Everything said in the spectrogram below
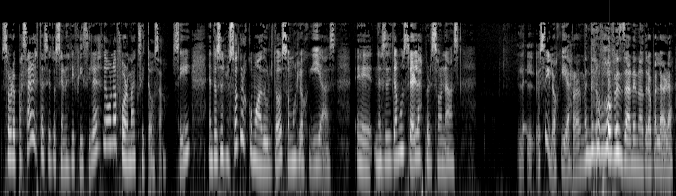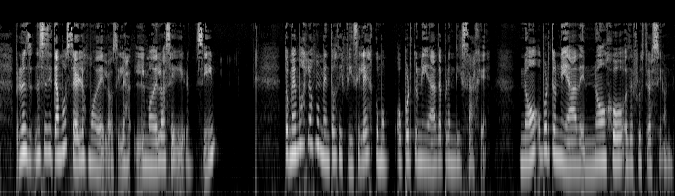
sobrepasar estas situaciones difíciles de una forma exitosa, ¿sí? Entonces nosotros como adultos somos los guías, eh, necesitamos ser las personas, sí, los guías, realmente no puedo pensar en otra palabra, pero necesitamos ser los modelos y el modelo a seguir, ¿sí? Tomemos los momentos difíciles como oportunidad de aprendizaje, no oportunidad de enojo o de frustración.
